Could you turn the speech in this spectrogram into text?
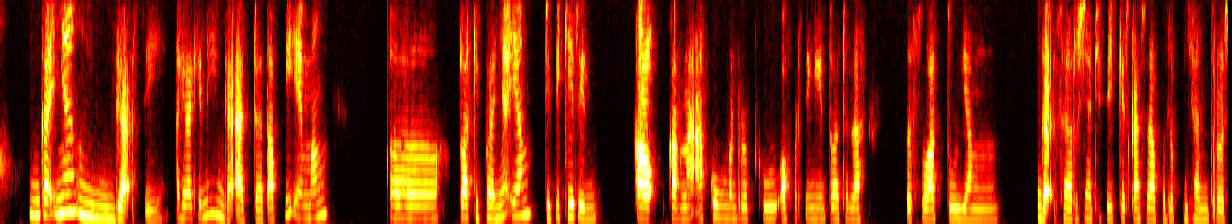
Oh, kayaknya enggak sih. Akhir-akhir ini enggak ada tapi emang eh lagi banyak yang dipikirin. Kalau karena aku menurutku overthinking itu adalah sesuatu yang nggak seharusnya dipikirkan secara berlebihan terus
